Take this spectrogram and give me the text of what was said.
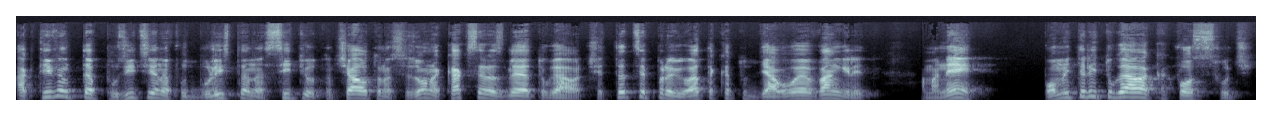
активната позиция на футболиста на Сити от началото на сезона, как се разгледа тогава? Четат се правилата като дявола Евангелите. Ама не, помните ли тогава какво се случи?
